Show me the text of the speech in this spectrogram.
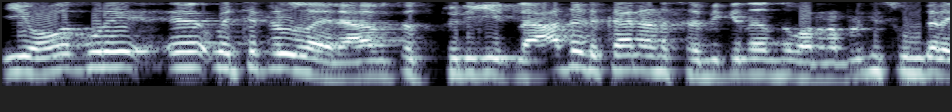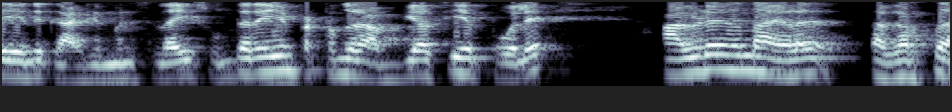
ഈ യോഗക്കുറി വെച്ചിട്ടുള്ളതല്ല? അത് തുരുക്കിയിട്ടില്ല അതെടുക്കാനാണ് ശ്രമിക്കുന്നത് എന്ന് പറഞ്ഞപ്പോഴേക്കും സുന്ദരയ്യന്റെ കാര്യം മനസ്സിലായി. സുന്ദരയ്യൻ പെട്ടെന്ന് ഒരു അഭ്യാസിയെ പോലെ അവിടെ നിന്ന് അയാളെ തകർത്ത്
